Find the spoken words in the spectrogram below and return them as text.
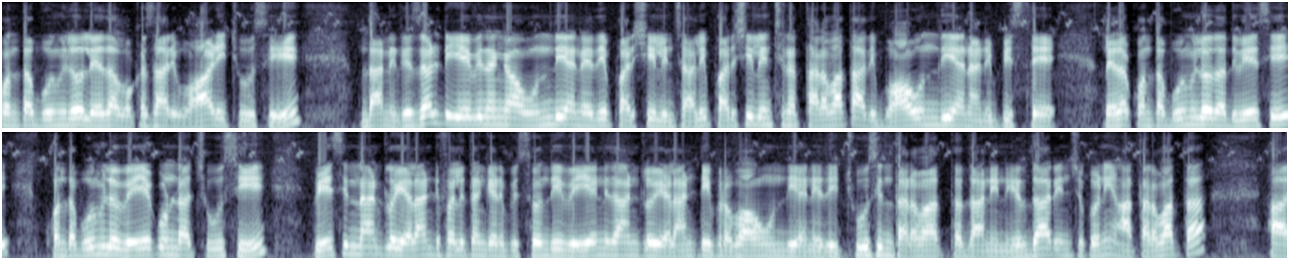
కొంత భూమిలో లేదా ఒకసారి వాడి చూసి దాని రిజల్ట్ ఏ విధంగా ఉంది అనేది పరిశీలించాలి. పరిశీలించిన తర్వాత అది బాగుంది అని అనిపిస్తే లేదా కొంత భూమిలో అది వేసి కొంత భూమిలో వేయకుండా చూసి వేసిన దాంట్లో ఎలాంటి ఫలితం కనిపిస్తుంది వేయని దాంట్లో ఎలాంటి ప్రభావం ఉంది అనేది చూసిన తర్వాత దాన్ని నిర్ధారించుకొని ఆ తర్వాత ఆ,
